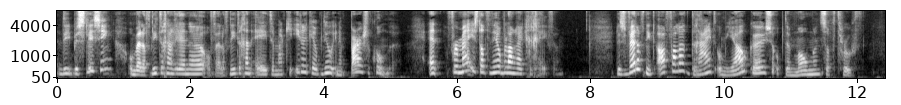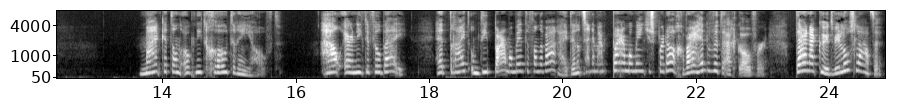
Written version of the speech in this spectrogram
Die beslissing om wel of niet te gaan rennen, of wel of niet te gaan eten, maak je iedere keer opnieuw in een paar seconden. En voor mij is dat een heel belangrijk gegeven. Dus wel of niet afvallen draait om jouw keuze op de moments of truth. Maak het dan ook niet groter in je hoofd. Haal er niet te veel bij. Het draait om die paar momenten van de waarheid. En dat zijn er maar een paar momentjes per dag. Waar hebben we het eigenlijk over? Daarna kun je het weer loslaten.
